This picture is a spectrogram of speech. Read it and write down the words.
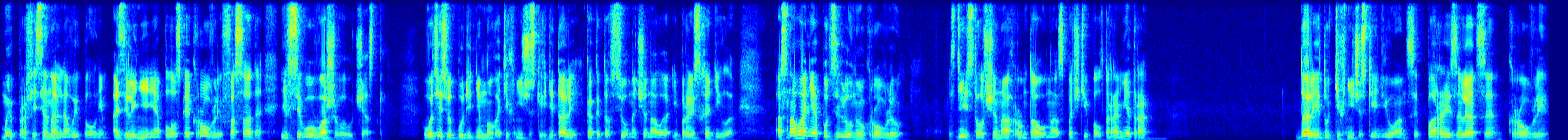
мы профессионально выполним озеленение плоской кровли, фасада и всего вашего участка. Вот здесь вот будет немного технических деталей, как это все начинало и происходило. Основание под зеленую кровлю. Здесь толщина грунта у нас почти полтора метра. Далее идут технические нюансы. Пароизоляция кровли,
